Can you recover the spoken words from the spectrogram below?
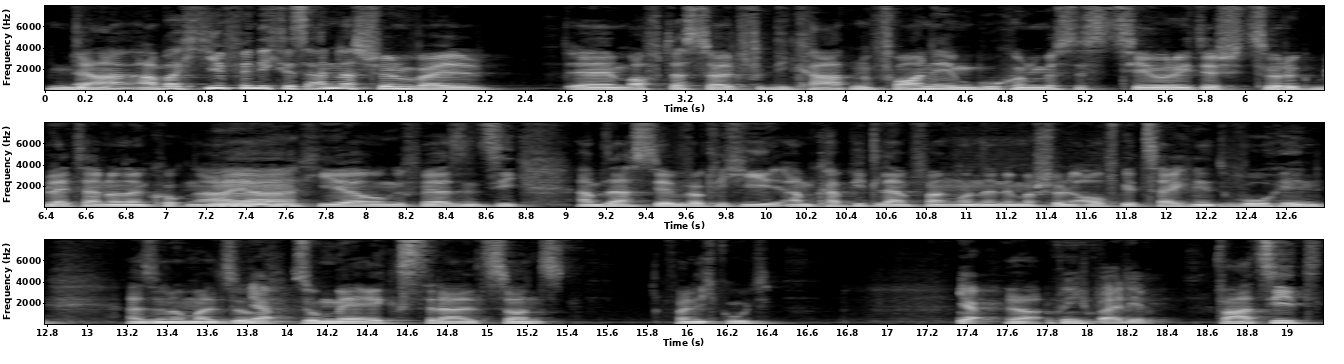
Ja, ja. aber hier finde ich das anders schön, weil ähm, oft hast du halt die Karten vorne im Buch und müsstest theoretisch zurückblättern und dann gucken, ah mhm. ja, hier ungefähr sind sie. Aber da hast du ja wirklich hier am Kapitel anfangen und dann immer schön aufgezeichnet, wohin. Also nochmal so, ja. so mehr extra als sonst. Fand ich gut. Ja, ja. bin ich bei dir. Fazit,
